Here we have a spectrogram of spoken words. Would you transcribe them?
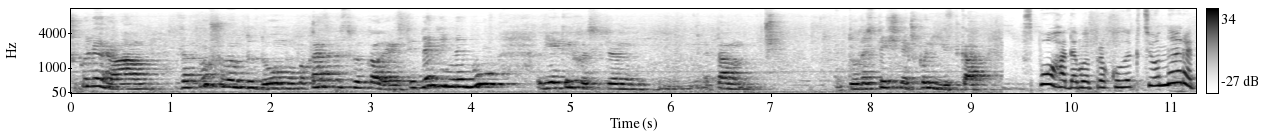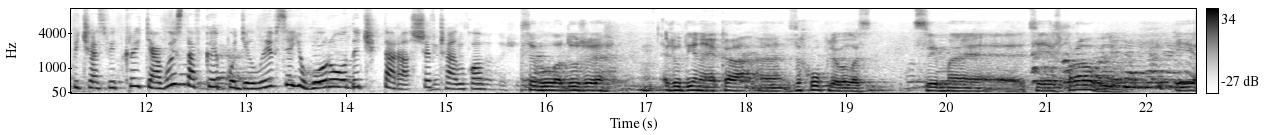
школярам, запрошував додому, показував свої колекції. Де він не був в якихось ем, там туристичних поїздках, Спогадами про колекціонера під час відкриття виставки поділився його родич Тарас Шевченко. Це була дуже людина, яка е, захоплювалась цим, е, цією справою. І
